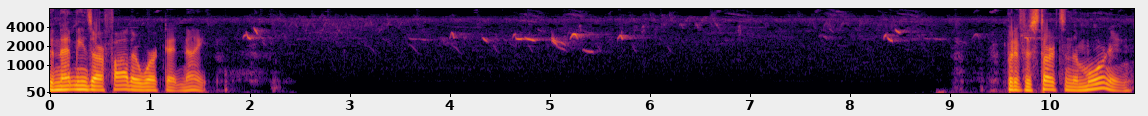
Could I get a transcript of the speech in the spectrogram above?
then that means our Father worked at night. But if it starts in the morning,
